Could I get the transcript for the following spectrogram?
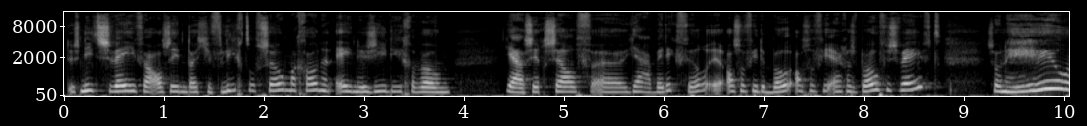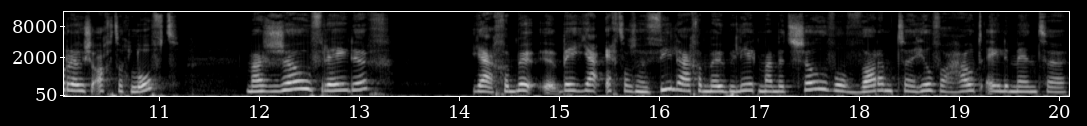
Dus niet zweven als in dat je vliegt of zo, maar gewoon een energie die gewoon ja, zichzelf, uh, ja, weet ik veel, eh, alsof je, de alsof je ergens boven zweeft. Zo'n heel reusachtig loft, maar zo vredig. Ja, ben ja, echt als een villa gemeubileerd, maar met zoveel warmte, heel veel houtelementen.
